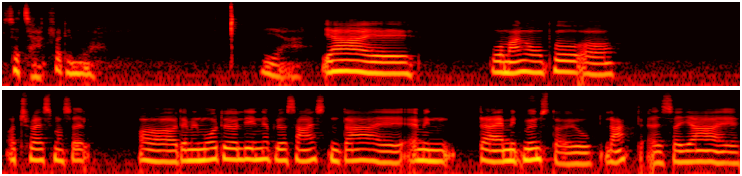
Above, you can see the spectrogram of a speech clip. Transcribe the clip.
Så tak for det, mor. Ja, jeg øh, bruger mange år på at, at trash mig selv. Og da min mor dør lige inden jeg blev 16, der, øh, er, min, der er mit mønster jo lagt. Altså jeg øh,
